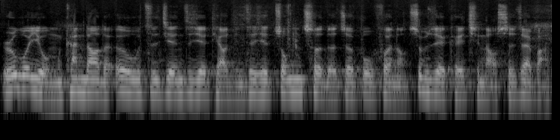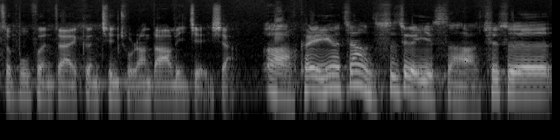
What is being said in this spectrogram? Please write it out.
如果以我们看到的俄乌之间这些调停、这些中策的这部分哦，是不是也可以请老师再把这部分再更清楚，让大家理解一下？啊，可以，因为这样是这个意思啊。其实，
